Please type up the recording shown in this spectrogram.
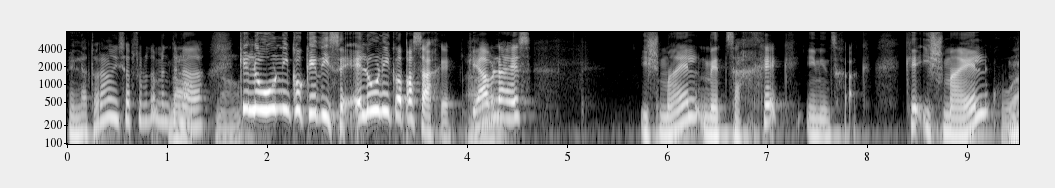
En la Torá no dice absolutamente No, nada. no. ¿Qué es lo único que dice? El único pasaje que Ah, habla bueno. es Ismael metzahek y Yitzhak. Que Ismael Jugaba.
